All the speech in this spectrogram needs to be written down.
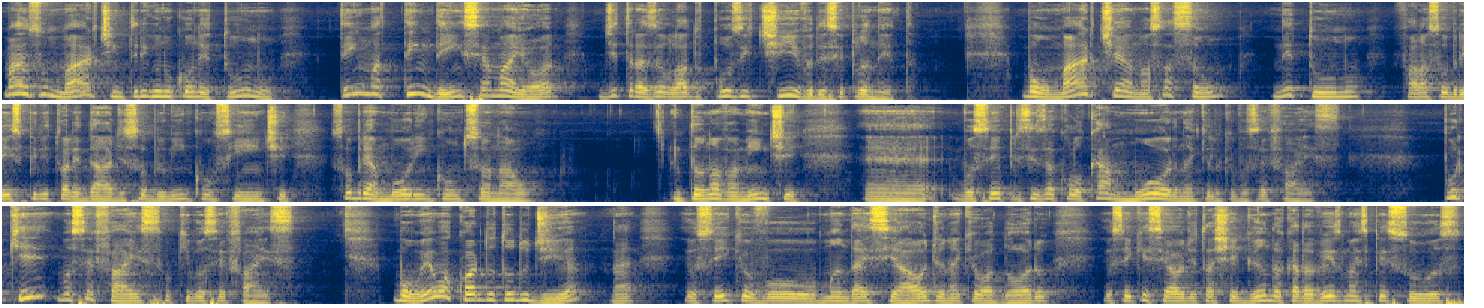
Mas o Marte em trígono com Netuno tem uma tendência maior de trazer o lado positivo desse planeta. Bom, Marte é a nossa ação, Netuno fala sobre a espiritualidade, sobre o inconsciente, sobre amor incondicional. Então, novamente, é, você precisa colocar amor naquilo que você faz. Por que você faz o que você faz? Bom, eu acordo todo dia, né? Eu sei que eu vou mandar esse áudio, né? Que eu adoro. Eu sei que esse áudio está chegando a cada vez mais pessoas.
